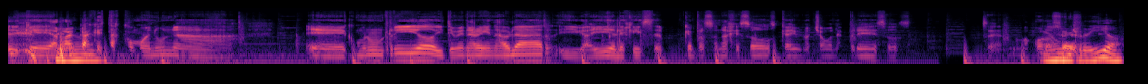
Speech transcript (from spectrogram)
el que arrancas que estás como en una. Eh, como en un río y te viene alguien a hablar y ahí elegís qué personaje sos, que hay unos chabones presos. O sea, no me acuerdo. ¿Es sé. un río?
